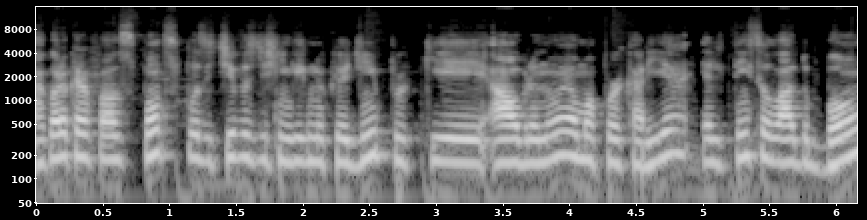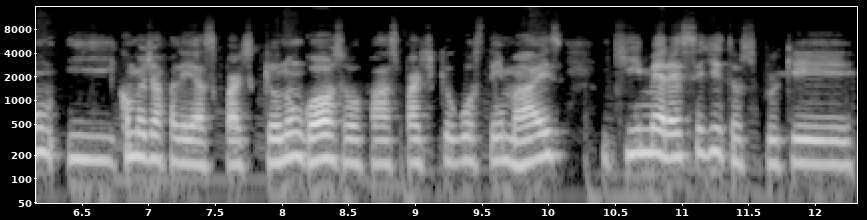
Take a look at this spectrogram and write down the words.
Agora eu quero falar os pontos positivos de Shingeki no Kyojin, porque a obra não é uma porcaria, ele tem seu lado bom, e como eu já falei, as partes que eu não gosto, eu vou falar as partes que eu gostei mais e que merecem ser ditas, porque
